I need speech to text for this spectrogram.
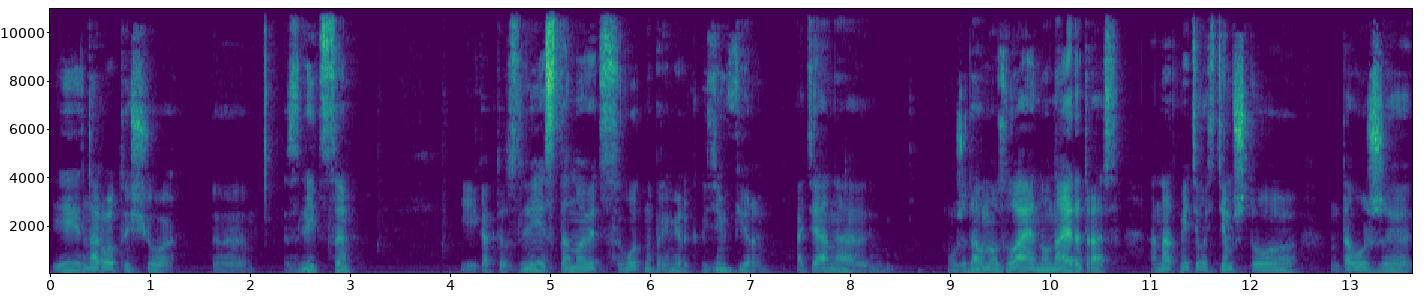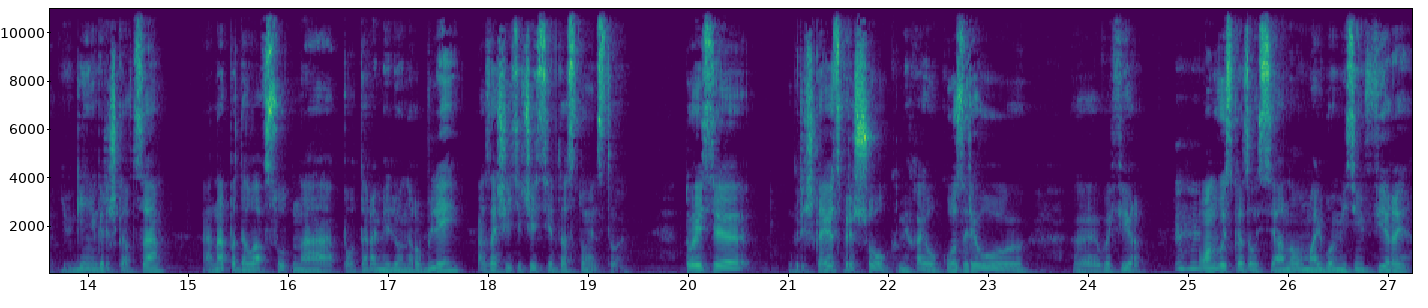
И народ еще э, злится и как-то злее становится. Вот, например, как Земфира. Хотя она уже давно злая, но на этот раз она отметилась тем, что на того же Евгения Гришковца она подала в суд на полтора миллиона рублей о защите чести и достоинства. То есть э, Гришковец пришел к Михаилу Козыреву э, в эфир Мгм. он высказался о новом альбоме Земфиры.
